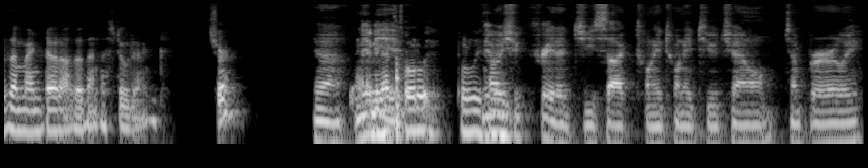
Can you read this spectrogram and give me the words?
as a mentor rather than a student. Sure. Yeah, I mean, maybe, that's totally, totally maybe we should create a GSOC 2022 channel temporarily.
